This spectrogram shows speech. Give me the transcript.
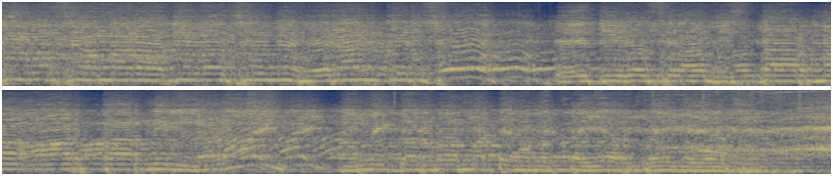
દિવસે અમારા આદિવાસીઓને હેરાન કરશો, એ દિવસે આ વિસ્તારમાં આર પારની લડાઈ અમે કરવા માટે અમે તૈયાર થઈ ગયા છે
